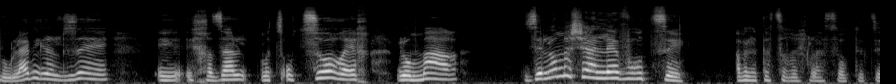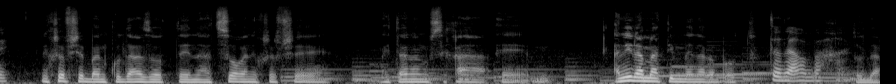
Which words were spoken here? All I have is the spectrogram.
ואולי בגלל זה אה, חז"ל מצאו צורך לומר, זה לא מה שהלב רוצה, אבל אתה צריך לעשות את זה. אני חושב שבנקודה הזאת אה, נעצור, אני חושב שהייתה לנו שיחה, אה, אני למדתי ממנה רבות. תודה רבה, חיים. תודה.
